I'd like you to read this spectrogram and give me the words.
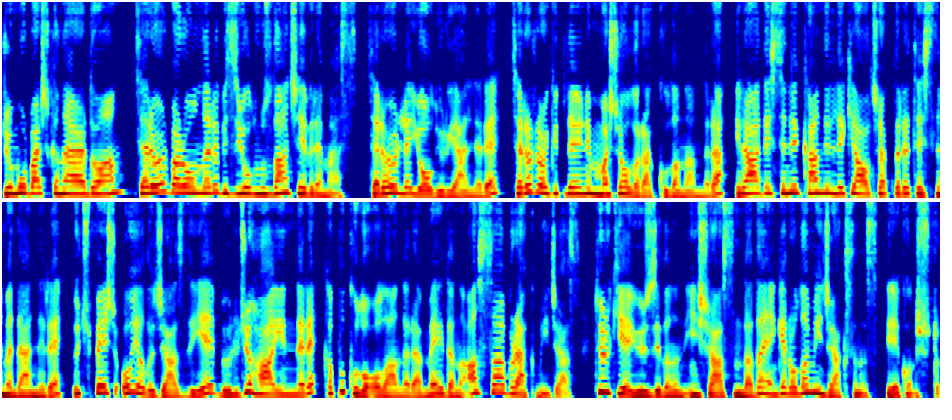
Cumhurbaşkanı Erdoğan, terör baronları bizi yolumuzdan çeviremez. Terörle yol yürüyenlere, terör örgütlerinin maşa olarak kullananlara, iradesini Kandil'deki alçaklara teslim edenlere, 3-5 oy alacağız diye bölücü hainlere, kapı kulu olanlara meydanı asla bırakmayacağız. Türkiye yüzyılının inşasında da engel olamayacaksınız diye konuştu.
